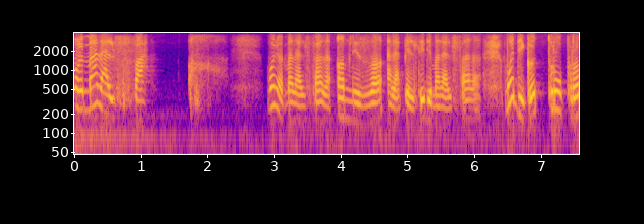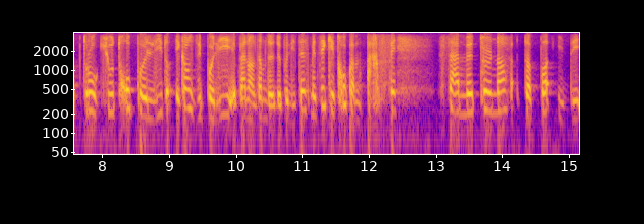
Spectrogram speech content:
Un mal alpha. Ah. Moi, le mal alpha, là, emmenez-en à la pelletée des mal alpha, là. Moi, des gars trop propres, trop cute, trop polis, et quand je dis poli, pas dans le terme de, de politesse, mais tu sais, qui est trop comme parfait, ça me turn off, t'as pas idée.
